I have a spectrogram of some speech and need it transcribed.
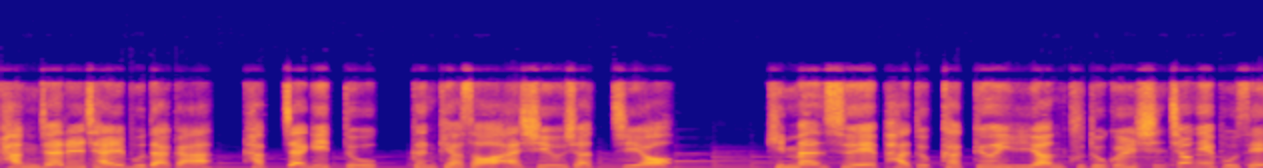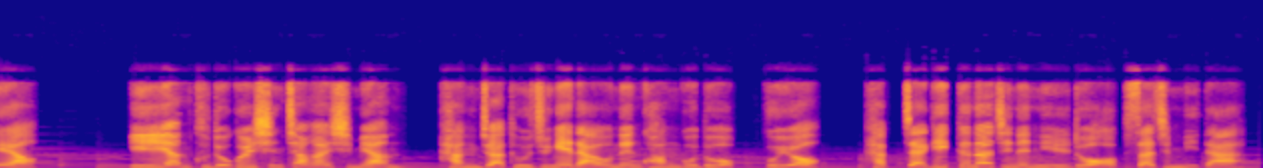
강좌를 잘 보다가 갑자기 뚝 끊겨서 아쉬우셨지요? 김만수의 바둑 학교 1년 구독을 신청해 보세요. 1년 구독을 신청하시면 강좌 도중에 나오는 광고도 없고요. 갑자기 끊어지는 일도 없어집니다.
